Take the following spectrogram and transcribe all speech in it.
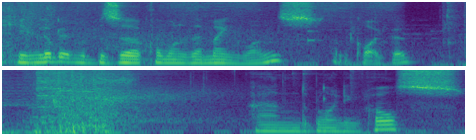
Thinking a little bit of a berserk on one of their main ones. That'd be quite good. And blinding pulse.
